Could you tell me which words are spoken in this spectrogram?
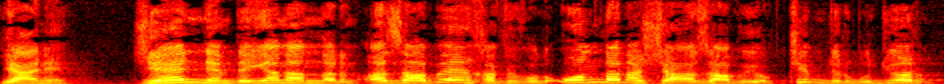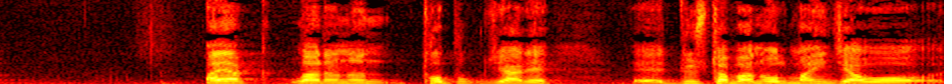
Yani cehennemde yananların azabı en hafif olur. Ondan aşağı azabı yok. Kimdir bu diyor? Ayaklarının topuk yani e, düz taban olmayınca o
